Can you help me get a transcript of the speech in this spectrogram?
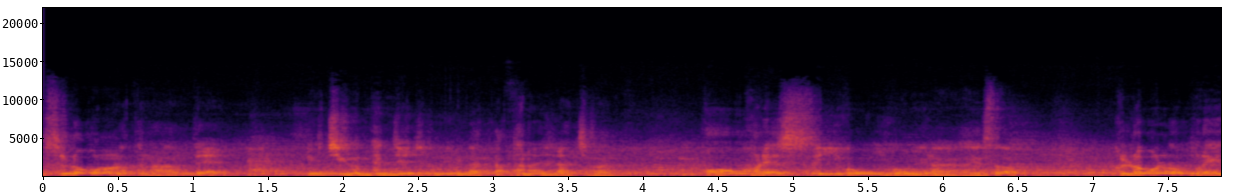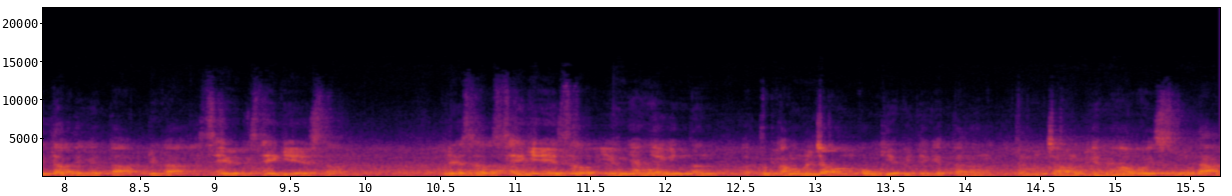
슬로건으로 나타나는데 이게 지금 현재 지금 나- 나타나진 않지만 고코레스 2020이라고 해서 글로벌 오퍼레이터가 되겠다 우리가 세, 세계에서 그래서 세계에서 영향력 있는 어떤 광물자원 공기업이 되겠다는 어떤 입장을 표명하고 있습니다.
